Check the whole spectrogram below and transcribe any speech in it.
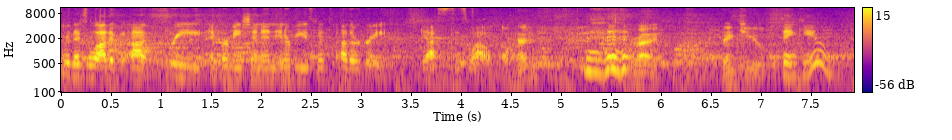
where there's a lot of uh, free information and interviews with other great guests as well. Okay. all right. Thank you. Thank you.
